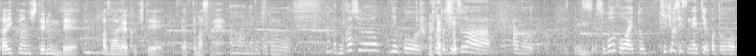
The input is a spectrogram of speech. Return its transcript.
体感してるんでうん。朝早く来てやってますね。ああなるほど、うん。なんか昔はねこうちょっと実はあのうんすすごいホワイト企業ですねっていうことを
